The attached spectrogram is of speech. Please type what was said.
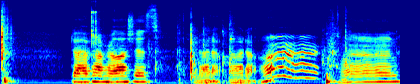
Do I have time for lashes? No, I don't. No, I don't. Ah, come on.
